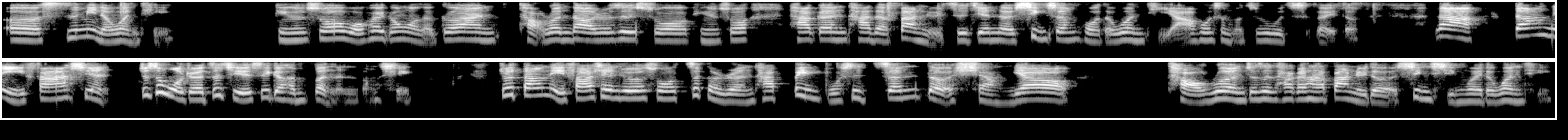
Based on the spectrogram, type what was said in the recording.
呃私密的问题。比如说，我会跟我的个案讨论到，就是说，比如说他跟他的伴侣之间的性生活的问题啊，或什么诸如此类的。那当你发现，就是我觉得这其实是一个很本能的东西。就当你发现，就是说这个人他并不是真的想要讨论，就是他跟他伴侣的性行为的问题，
